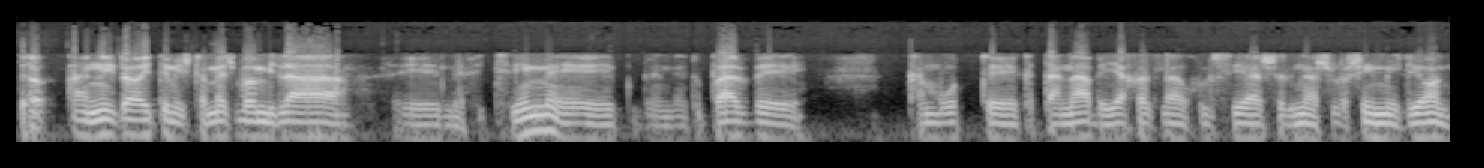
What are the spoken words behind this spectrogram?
טוב, אני לא הייתי משתמש במילה אה, מפיצים, אה, מדובר בכמות אה, קטנה ביחס לאוכלוסייה של 130 מיליון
